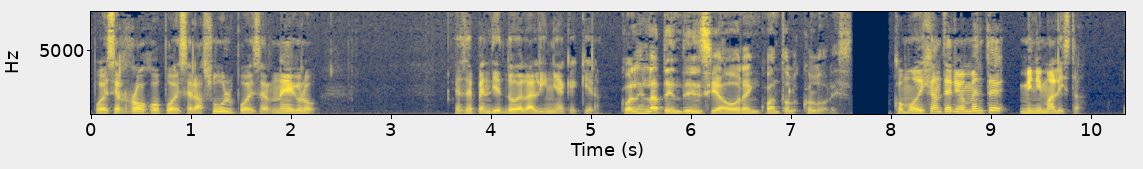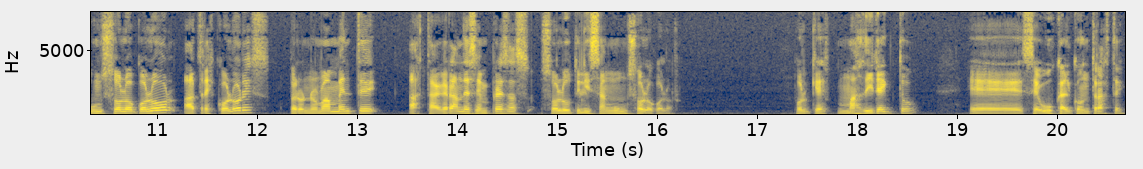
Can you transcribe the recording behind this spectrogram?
Puede ser rojo, puede ser azul, puede ser negro. Es dependiendo de la línea que quieran. ¿Cuál es la tendencia ahora en cuanto a los colores? Como dije anteriormente, minimalista. Un solo color a tres colores, pero normalmente hasta grandes empresas solo utilizan un solo color. Porque es más directo, eh, se busca el contraste.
